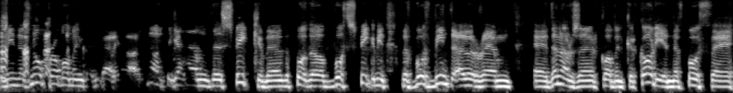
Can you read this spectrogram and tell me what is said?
I mean, there's no problem in getting Bertie, you know, to get them to speak. They, they'll both speak. I mean, they've both been to our um, uh, dinners in our club in Kirkcaldy, and they've both uh,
